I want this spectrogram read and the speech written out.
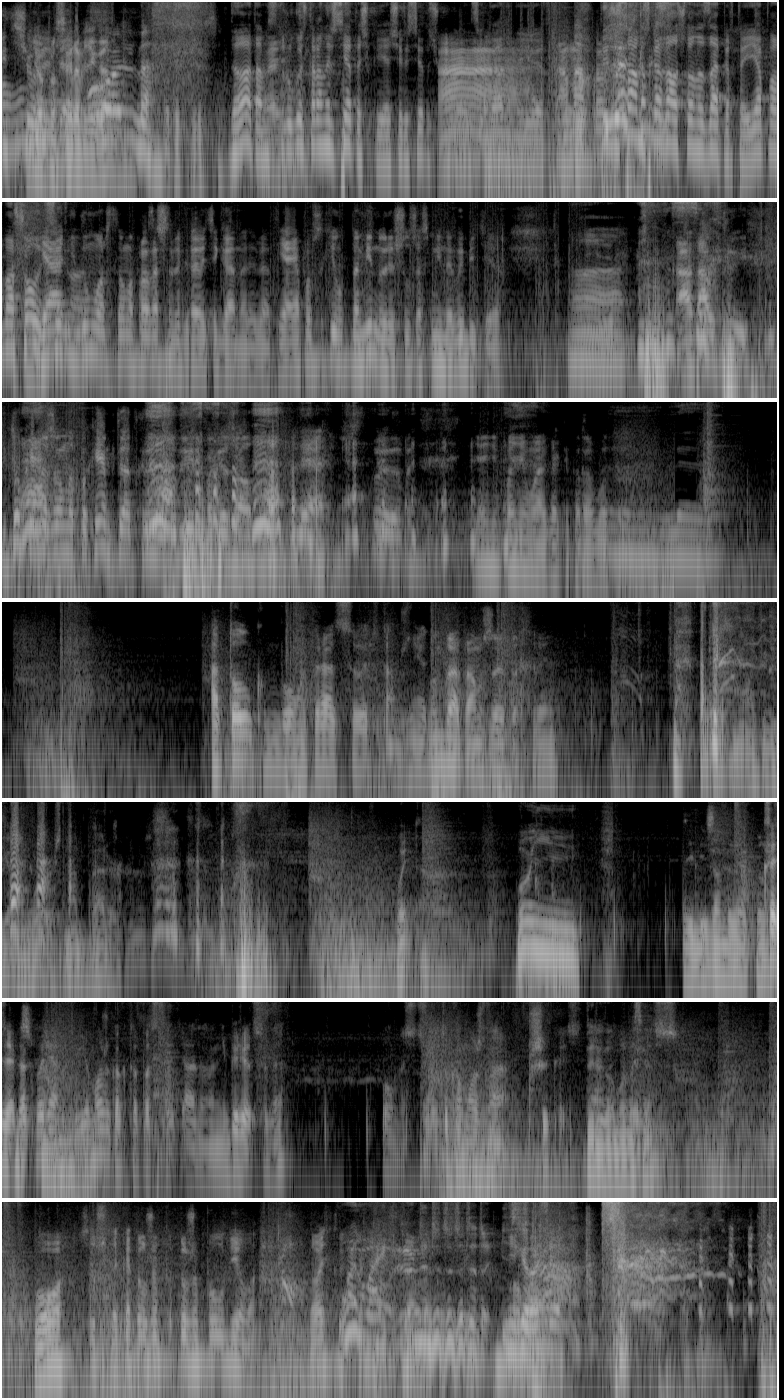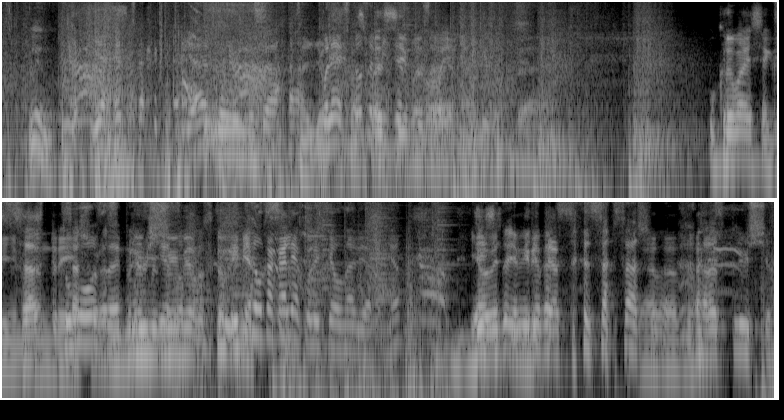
Вы чё, Идем просто Диган. Потупились. Да, там с другой стороны сеточка, я через сеточку А, Ты же сам сказал, что она запертая, я обошел и Я не думал, что она прозрачна для Gun, ребят. Я, я просто кинул на мину и решил сейчас миной выбить ее. А, А да, ты, и только я нажал на ПКМ, ты открыл эту дверь и побежал. Блядь, что это? Я не понимаю, как это работает. А толком будем упираться в эту, там же нет. Ну да, там же эта хрень. Ой. Ой. Кстати, а как вариант, ее можно как-то поставить? А, она не берется, да? Полностью. Ее только можно пшикать. Перила Да. О, слушай, так это уже, это уже полдела. Давайте кто Нихера Блин. Я это... Я это увидел. За пиздец Спасибо, происходит? Укрывайся где-нибудь, Са- Андрей. Кто просто Ты видел, как Олег улетел наверх, нет? Я 10 видел, я видел, как негритят. Са- Сашу Да-да-да. расплющил.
